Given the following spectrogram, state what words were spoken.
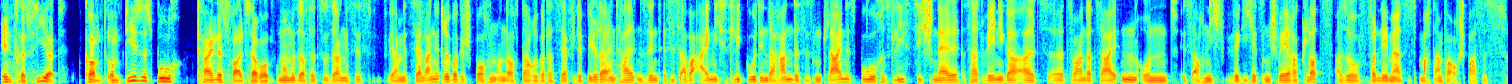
interessiert, kommt um dieses Buch keinesfalls herum. Und man muss auch dazu sagen, es ist, wir haben jetzt sehr lange drüber gesprochen und auch darüber, dass sehr viele Bilder enthalten sind. Es ist aber eigentlich, es liegt gut in der Hand. Es ist ein kleines Buch, es liest sich schnell, es hat weniger als äh, 200 Seiten und ist auch nicht wirklich jetzt ein schwerer Klotz. Also von dem her, es macht einfach auch Spaß, es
